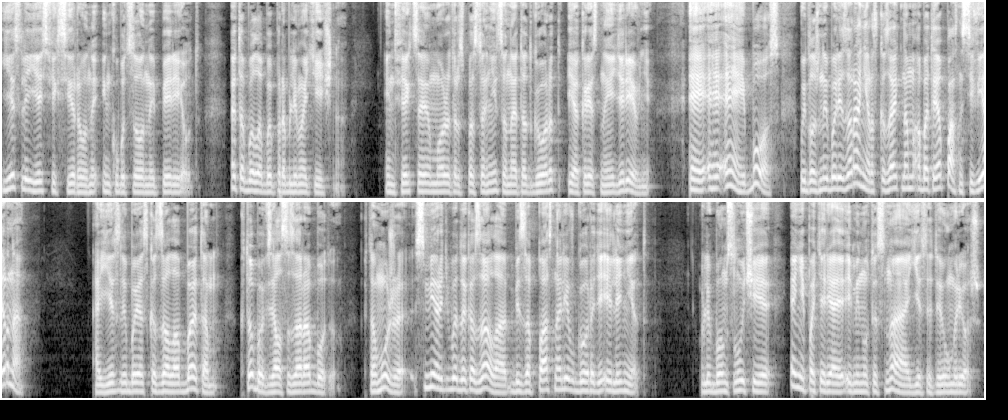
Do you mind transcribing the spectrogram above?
если есть фиксированный инкубационный период – это было бы проблематично. Инфекция может распространиться на этот город и окрестные деревни. «Эй, эй, эй, босс, вы должны были заранее рассказать нам об этой опасности, верно?» «А если бы я сказал об этом, кто бы взялся за работу? К тому же, смерть бы доказала, безопасно ли в городе или нет. В любом случае, я не потеряю и минуты сна, если ты умрешь,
